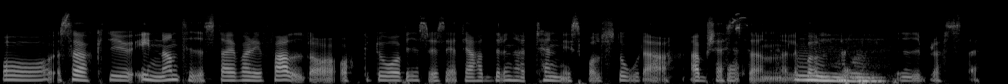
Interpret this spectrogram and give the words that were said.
Och sökte ju innan tisdag i varje fall då och då visade det sig att jag hade den här tennisbollstora abscessen eller bölden Mm. i bröstet.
